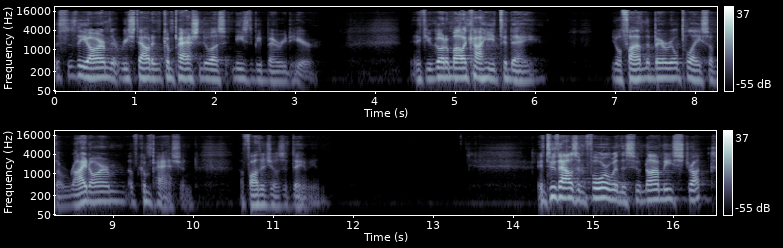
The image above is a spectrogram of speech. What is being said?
This is the arm that reached out in compassion to us. It needs to be buried here. And if you go to Molokai today, you'll find the burial place of the right arm of compassion of Father Joseph Damien. In 2004, when the tsunami struck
